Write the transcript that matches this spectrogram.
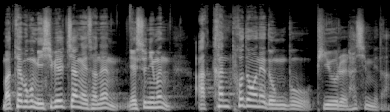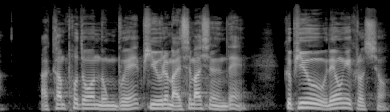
마태복음 21장에서는 예수님은 악한 포도원의 농부 비유를 하십니다. 악한 포도원 농부의 비유를 말씀하시는데 그 비유 내용이 그렇죠.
